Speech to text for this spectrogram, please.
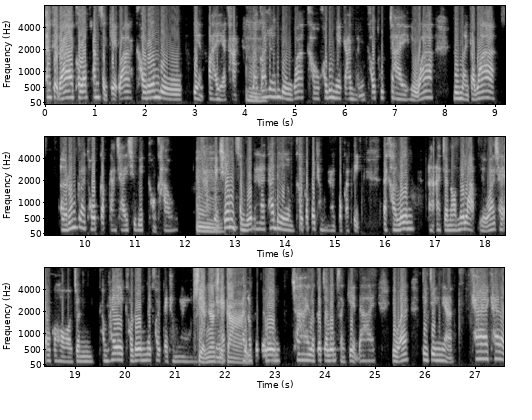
ถ้าเกิดว่าคนรอบข้างสังเกตว่าเขาเริ่มดู ปลี่ยนไปอะค่ะอืแล้วก็มเริ่มดูว่าเขาเขาดูมีอาการเหมือนเขาทุกข์ใจหรือว่าดูเหมือนกับว่าเอ่อเริ่มกระทบกับการใช้ชีวิตของเขาอืนะคะอย่างมเช่นสมมุตินะคะถ้าเดิมเขาก็ไปทำงานปกติ แต่เขาเริ่มอ่าอาจจะนอนไม่หลับหรือว่าใช้แอลกอฮอล์จนทำให้เขาเริ่มไม่ค่อยไปทำงาน เสียงาอนย่างเสีเงี้ยยกาอ่ารเราก็จะเริ่มใช่เราก็จะเริ่มสังเกตได้ หรือว่าจริง ๆ เนี่ยแค่แค่เรา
